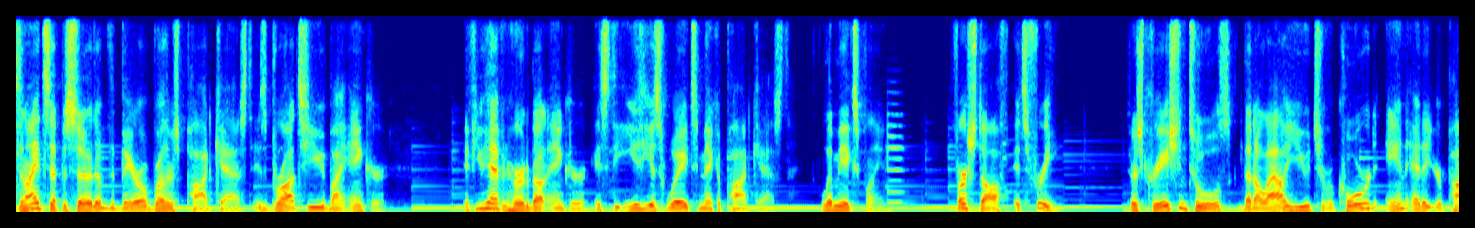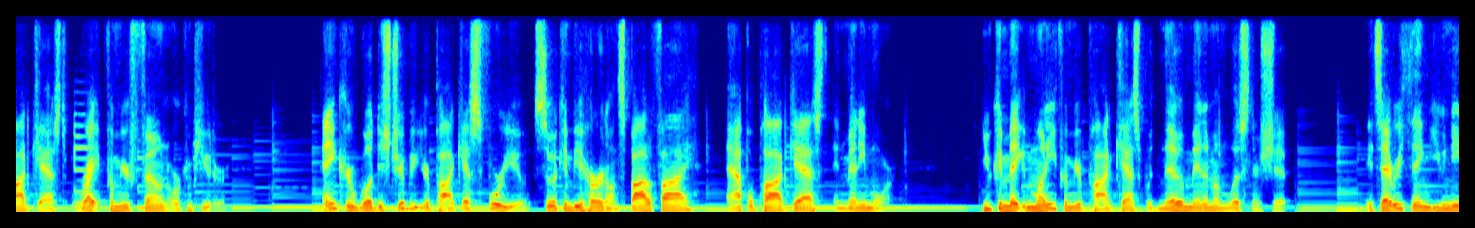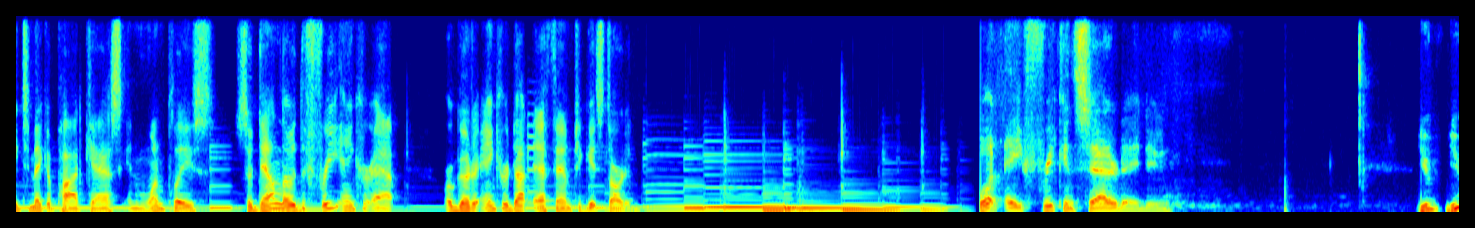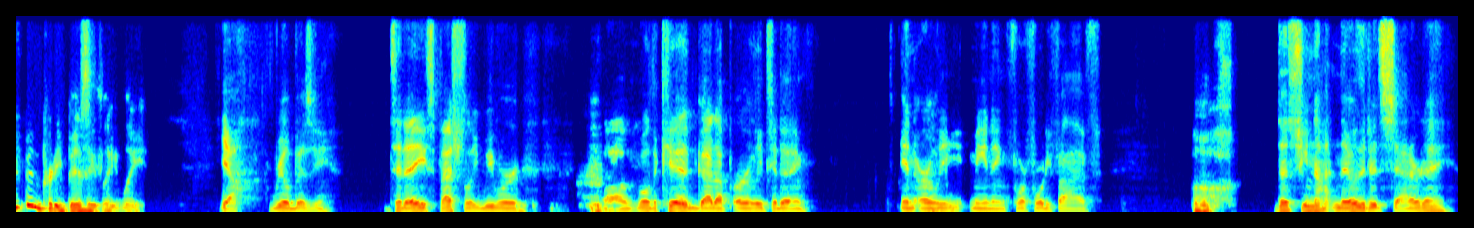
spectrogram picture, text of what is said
Tonight's episode of the Barrel Brothers podcast is brought to you by Anchor. If you haven't heard about Anchor, it's the easiest way to make a podcast. Let me explain. First off, it's free. There's creation tools that allow you to record and edit your podcast right from your phone or computer. Anchor will distribute your podcast for you so it can be heard on Spotify, Apple Podcast, and many more. You can make money from your podcast with no minimum listenership. It's everything you need to make a podcast in one place, so download the free Anchor app or go to anchor.fm to get started. What a freaking Saturday, dude. You you've been pretty busy lately. Yeah, real busy. Today especially, we were uh, well the kid got up early today. In early meaning 4:45. Oh, Does she not know that it's Saturday?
